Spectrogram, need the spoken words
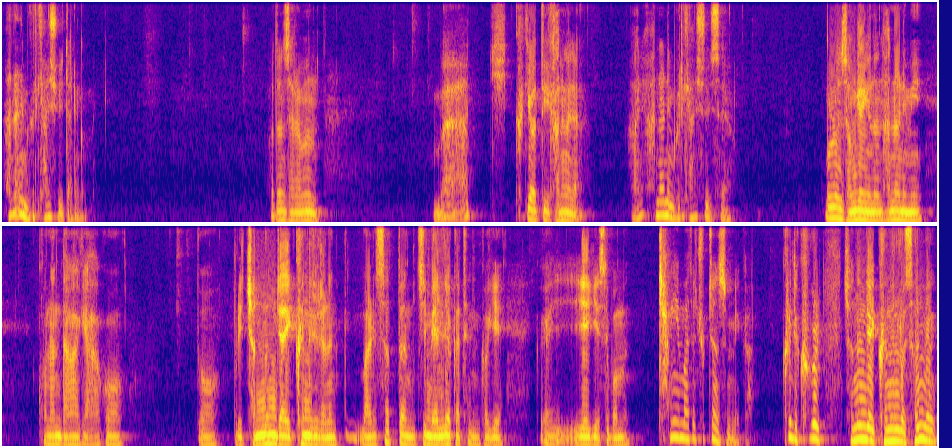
하나님이 그렇게 할 수 있다는 겁니다. 어떤 사람은 뭐 그게 어떻게 가능하냐? 아니 하나님 그렇게 할 수 있어요. 물론 성경에는 하나님이 고난 당하게 하고 또 우리 전능자의 그늘이라는 말 썼던 짐 엘리엇 같은 거기에 그 얘기에서 보면 창에 맞아 죽지 않습니까? 그런데 그걸 전능자의 그늘로 설명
